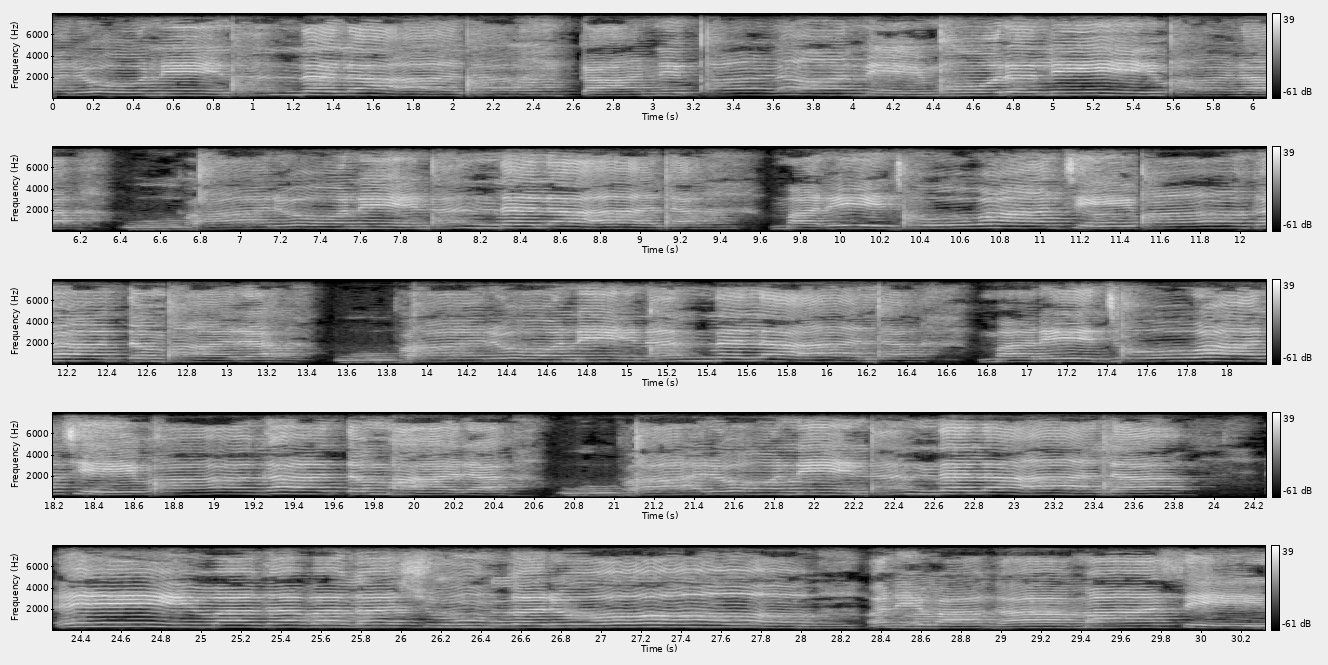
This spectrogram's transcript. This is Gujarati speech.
ઉભારો ને નંદલાલા કાન કાળા ને મોરલી વાળા ઉભારો ને નંદલાલા મારે જોવા છે વાઘા તમારા ઉભારો ને નંદલાલા મારે જોવા છે વાઘા તમારા ઉભારો ને નંદલાલા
